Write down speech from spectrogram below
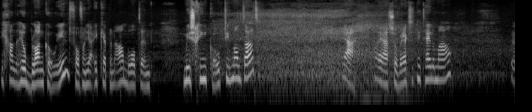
Die gaan er heel blanco in. Van, van ja, ik heb een aanbod en misschien koopt iemand dat. Ja, nou ja, zo werkt het niet helemaal. Uh,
